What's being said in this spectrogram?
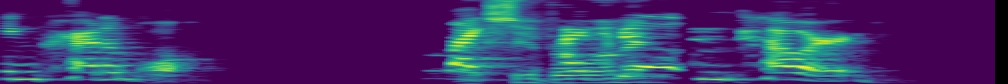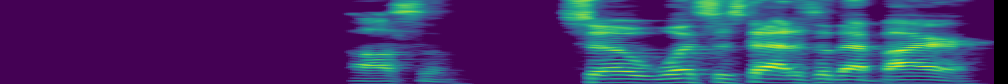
Incredible. Like, like superwoman? I feel empowered. Awesome. So what's the status of that buyer?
